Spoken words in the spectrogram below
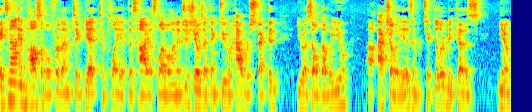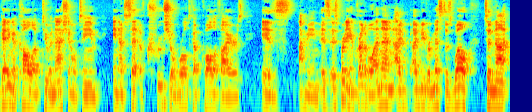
it's not impossible for them to get to play at this highest level. And it just shows, I think, too, how respected USLW uh, actually is in particular because, you know, getting a call up to a national team in a set of crucial World Cup qualifiers is, I mean, is, is pretty incredible. And then I'd, I'd be remiss as well to not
